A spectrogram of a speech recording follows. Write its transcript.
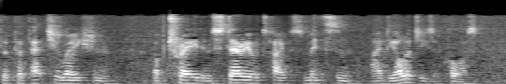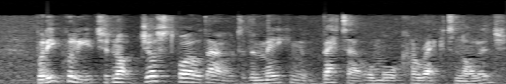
the perpetuation of trade in stereotypes, myths, and ideologies, of course, but equally it should not just boil down to the making of better or more correct knowledge.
